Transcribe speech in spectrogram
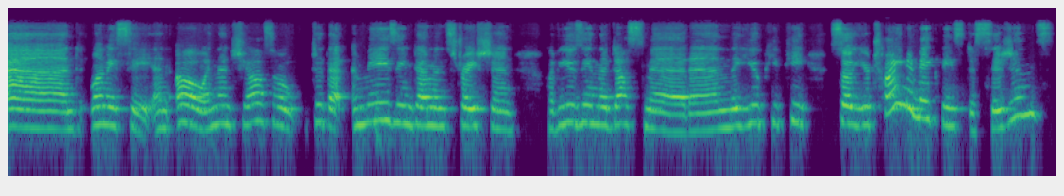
And let me see. And oh, and then she also did that amazing demonstration of using the dust mitt and the UPP. So you're trying to make these decisions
